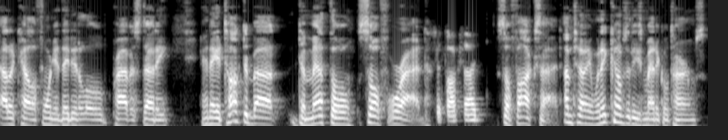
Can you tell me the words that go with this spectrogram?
out of California, they did a little private study, and they had talked about dimethyl sulfuride, Sulfoxide. sulfoxide. I'm telling you, when it comes to these medical terms,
